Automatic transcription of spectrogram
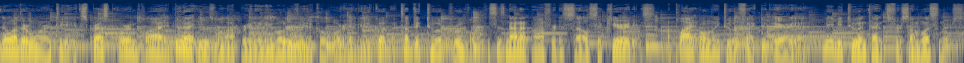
No other warranty expressed or implied. Do not use while operating a motor vehicle or heavy equipment. Subject to approval. This is not an offer to sell securities. Apply only to affected area. May be too intense for some listeners.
